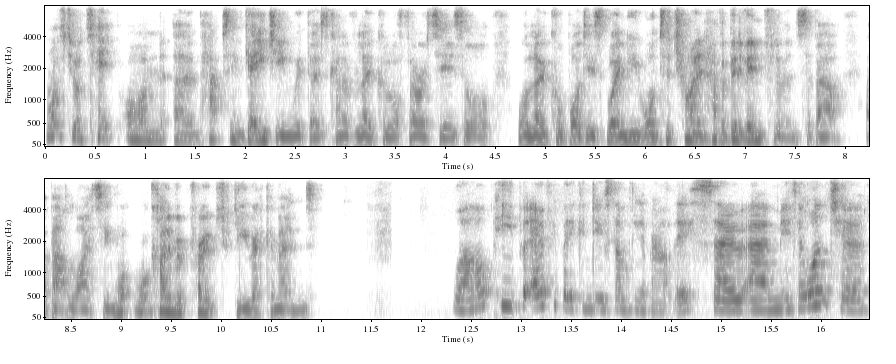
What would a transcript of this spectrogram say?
what's your tip on um, perhaps engaging with those kind of local authorities or or local bodies when you want to try and have a bit of influence about about lighting? What what kind of approach do you recommend? Well, people, everybody can do something about this. So, um, if they want to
